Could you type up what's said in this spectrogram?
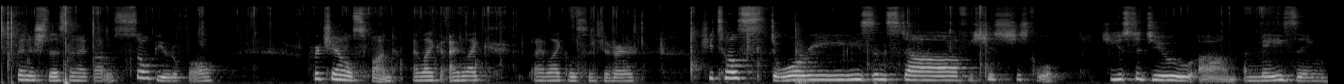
finish this, and I thought it was so beautiful. Her channel's fun. I like, I like, I like listening to her. She tells stories and stuff. She's, she's cool. She used to do um, amazing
